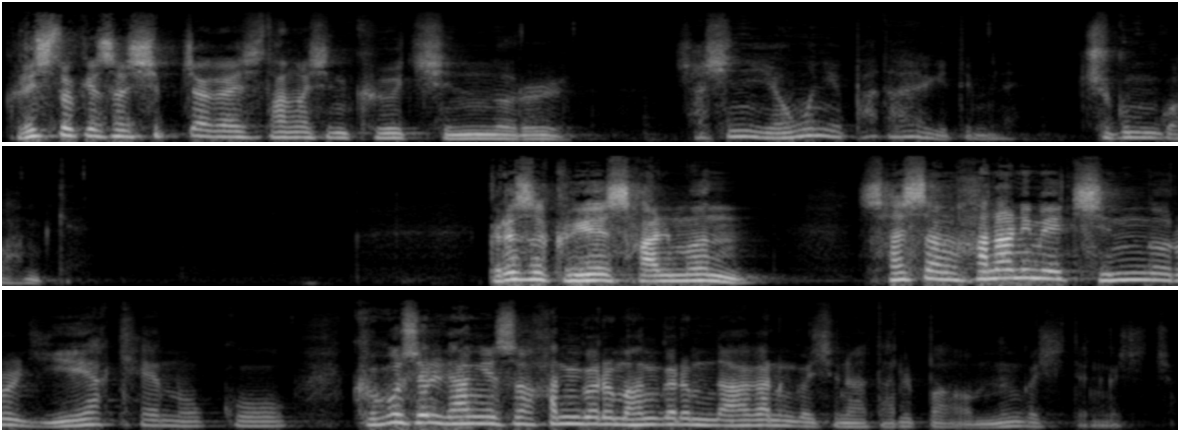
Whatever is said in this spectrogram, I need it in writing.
그리스도께서 십자가에서 당하신 그 진노를 자신이 영원히 받아야 하기 때문에 죽음과 함께 그래서 그의 삶은 사실상 하나님의 진노를 예약해 놓고 그곳을 향해서 한 걸음 한 걸음 나아가는 것이나 다를 바 없는 것이 되는 것이죠.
